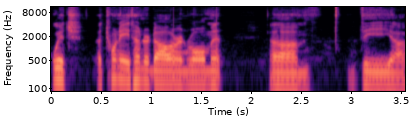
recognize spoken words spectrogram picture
which a $2,800 enrollment, um, the, uh,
